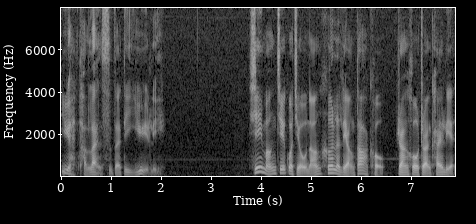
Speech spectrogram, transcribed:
愿他烂死在地狱里。西蒙接过酒囊，喝了两大口，然后转开脸，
